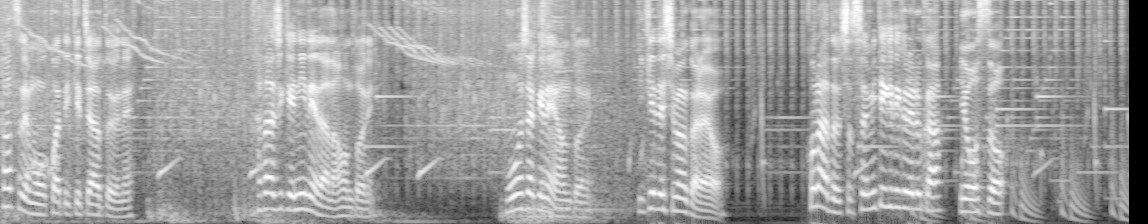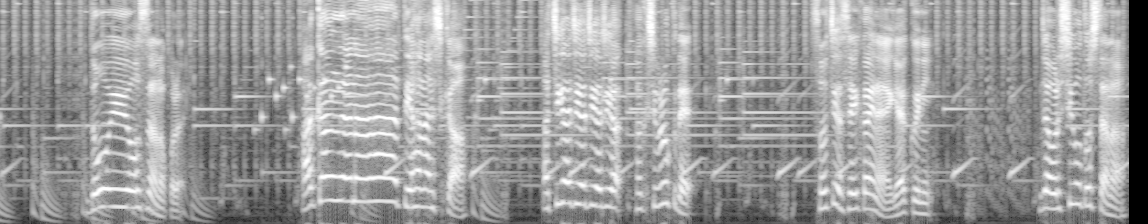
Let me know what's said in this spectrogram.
発でもうこうやっていけちゃうというね。かたじけ2年だな、本当に。申し訳ねえ、本当に。いけてしまうからよ。この後、ちょっとそれ見てきてくれるか？様子を。どういう様子なのこれ？あかんがなーっていう話か。あ、違う違う違う違う。隠しブロックで。そっちが正解なんや、逆に。じゃあ俺仕事したな。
